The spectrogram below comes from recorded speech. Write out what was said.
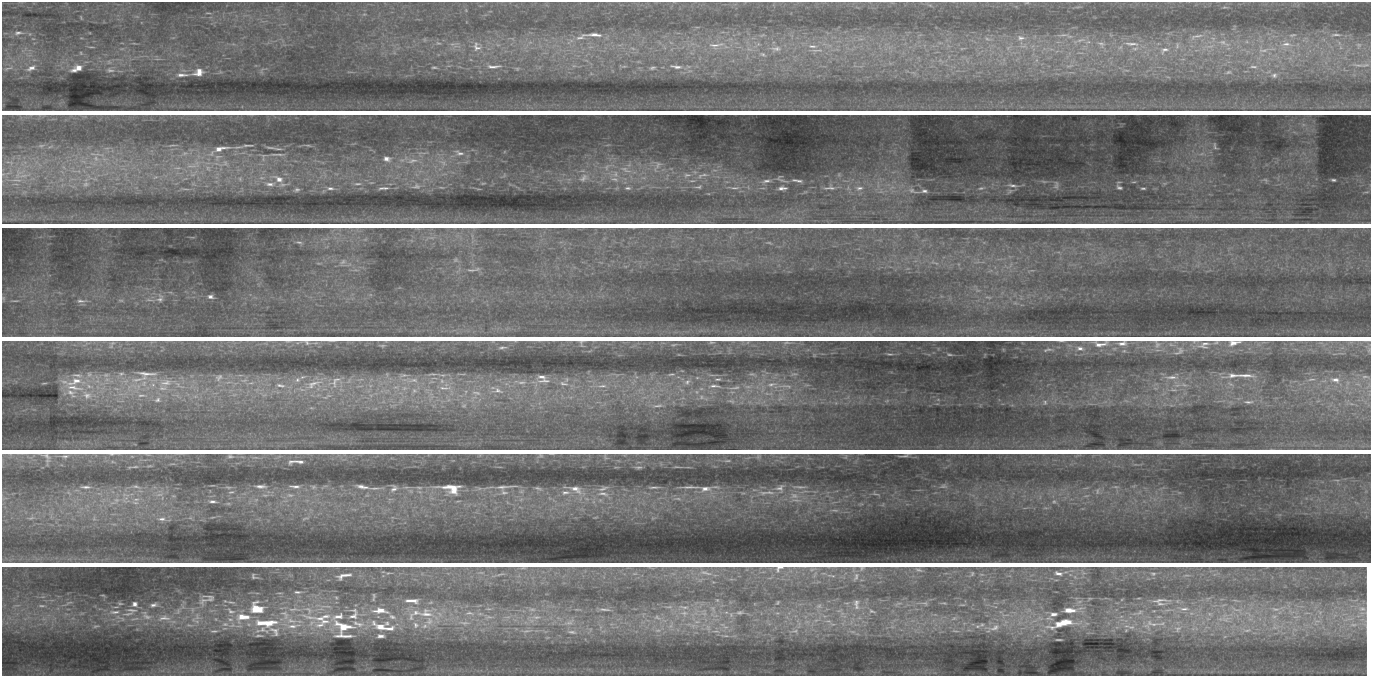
Ah, lihat konstruksi kayunya. Teman-teman, Ya, arsitekturnya masih memang ada perubahan sedikit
